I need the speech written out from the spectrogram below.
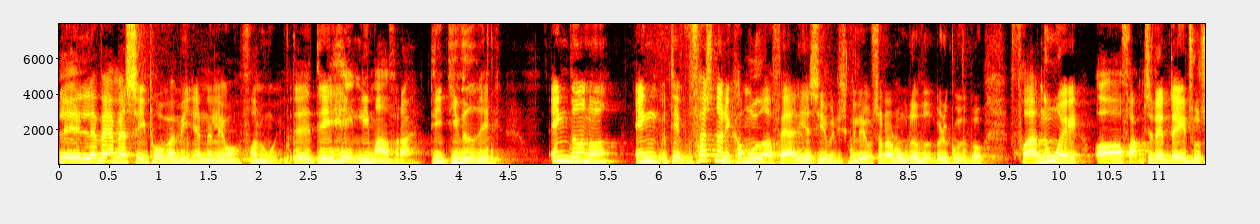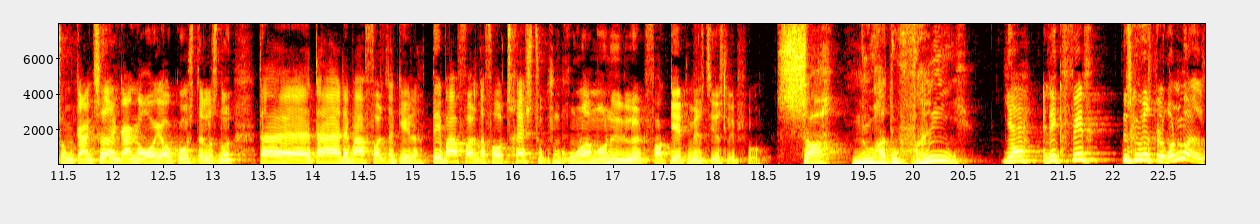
Lad være med at se på, hvad medierne laver fra nu af. Øh, det er helt lige meget for dig. De, de ved ikke. Ingen ved noget. Ingen, det, først når de kommer ud og er færdige og siger, hvad de skal lave, så er der nogen, der ved, hvad det går ud på. Fra nu af og frem til den dato, som garanteret en gang over i august eller sådan noget, der, der er det bare folk, der gætter. Det er bare folk, der får 60.000 kroner om måneden i løn for at gætte, mens de har slips på. Så, nu har du fri. Ja, er det ikke fedt? Nu skal vi spille rundbold.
